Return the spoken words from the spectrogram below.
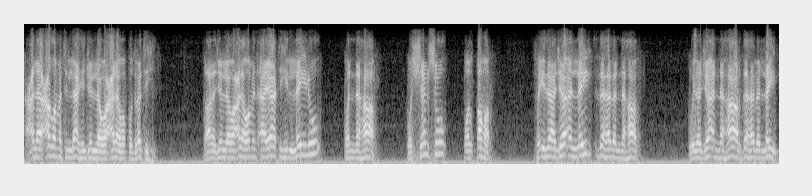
على عظمة الله جل وعلا وقدرته. قال جل وعلا ومن آياته الليل والنهار والشمس والقمر. فإذا جاء الليل ذهب النهار وإذا جاء النهار ذهب الليل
